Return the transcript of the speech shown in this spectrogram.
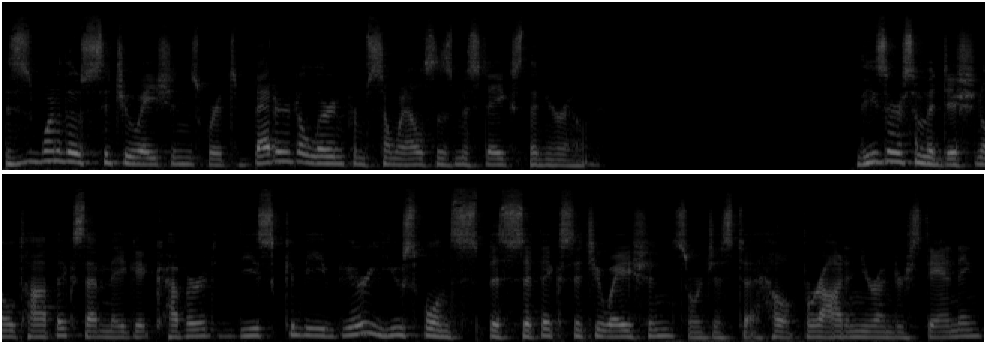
This is one of those situations where it's better to learn from someone else's mistakes than your own. These are some additional topics that may get covered. These can be very useful in specific situations or just to help broaden your understanding,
